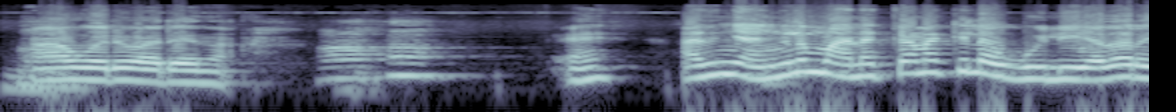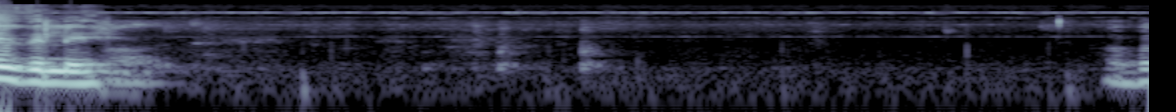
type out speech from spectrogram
ആ ഒരു വരേന്ന. ഏ അത് ഞങ്ങൾ മനക്കണക്കിലാ പുലി അതറിയത്തില്ലേ? അപ്പൊ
